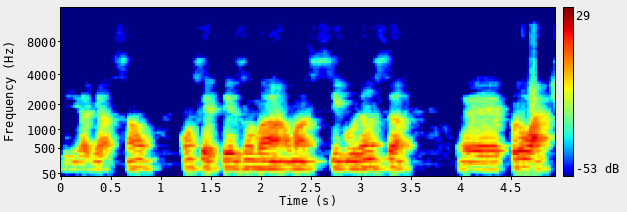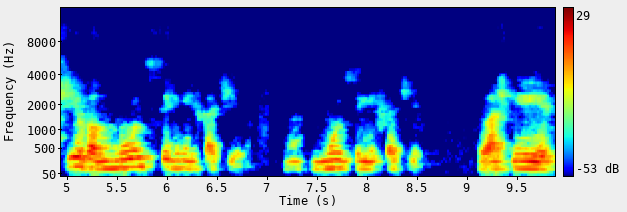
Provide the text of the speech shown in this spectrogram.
de, aviação, com certeza, uma, uma segurança é, proativa muito significativa. Né? Muito significativa. Eu acho que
